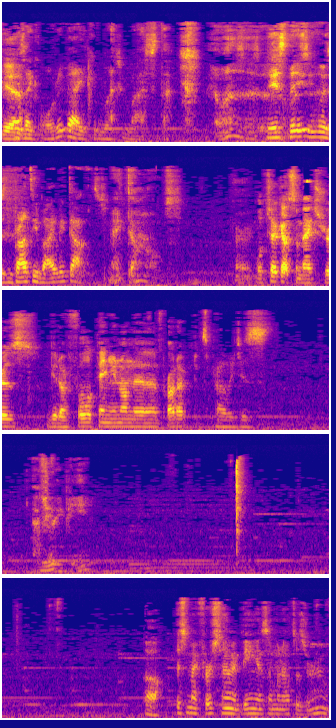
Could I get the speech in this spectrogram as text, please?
Yeah. He's like, "Oh, the guy can watch master." It was This thing was brought to you by McDonald's. McDonald's. All right, we'll check out some extras. Get our full opinion on the product It's probably just after You- EP. Oh This is my first time being in someone else's room.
